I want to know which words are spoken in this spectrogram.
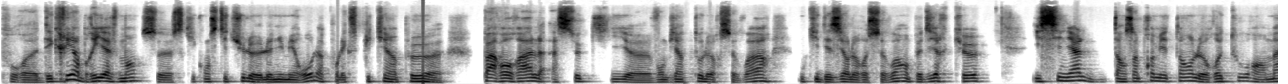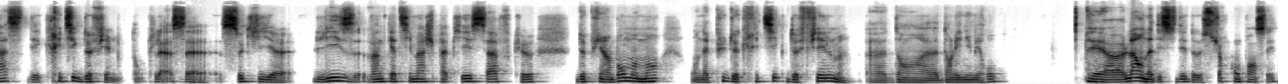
pour décrire brièvement ce, ce qui constitue le, le, numéro, là, pour l'expliquer un peu par oral à ceux qui euh, vont bientôt le recevoir ou qui désirent le recevoir, on peut dire que il signale dans un premier temps le retour en masse des critiques de films. Donc là, ceux qui euh, lisent 24 images papier savent que depuis un bon moment, on n'a plus de critiques de films euh, dans, dans les numéros. Et là, on a décidé de surcompenser.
